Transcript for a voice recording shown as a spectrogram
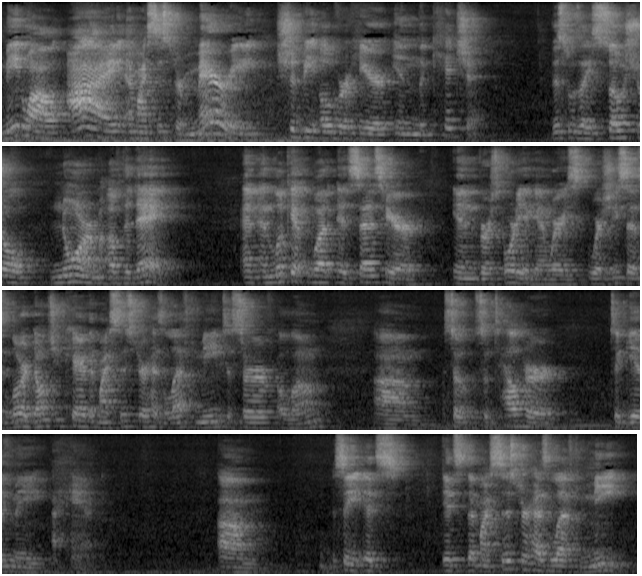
Meanwhile, I and my sister Mary should be over here in the kitchen. This was a social norm of the day. And, and look at what it says here in verse 40 again, where, he, where she says, Lord, don't you care that my sister has left me to serve alone? Um, so, so tell her to give me a hand. Um, see, it's, it's that my sister has left me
